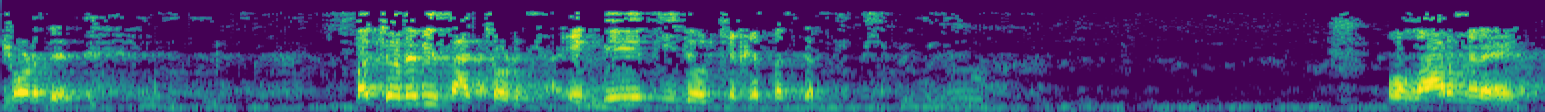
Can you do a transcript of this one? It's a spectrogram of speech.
چھوڑ دیتے ہیں. بچوں نے بھی ساتھ چھوڑ دیا۔ ایک بیوی تھی جو ان کی خدمت کرتی تھی۔ وہ غار میں رہے۔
